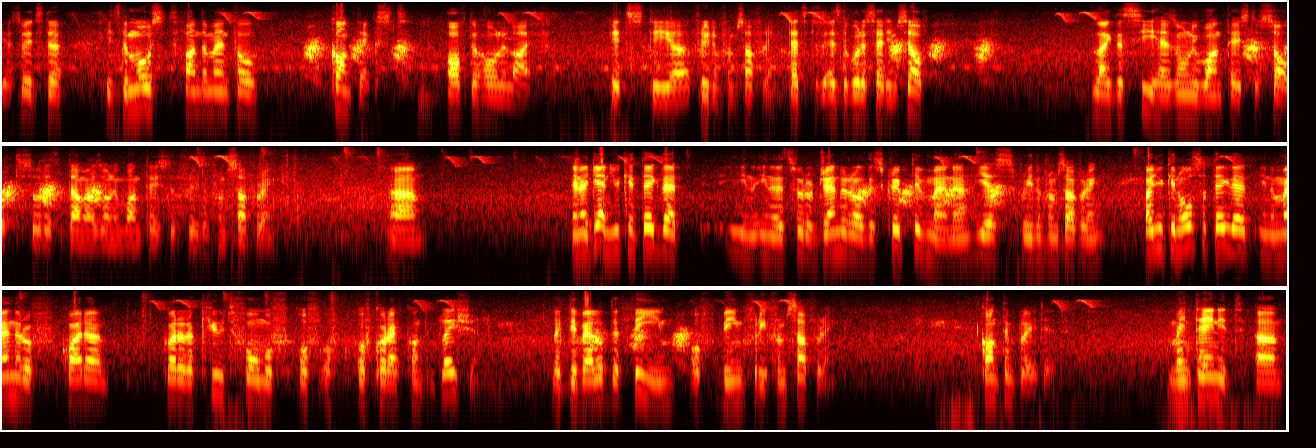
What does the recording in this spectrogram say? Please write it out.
Yeah. So it's the it's the most fundamental context of the holy life. It's the uh, freedom from suffering. That's the, as the Buddha said himself. Like the sea has only one taste of salt, so that the Dhamma has only one taste of freedom from suffering. Um, and again, you can take that in, in a sort of general descriptive manner. Yes, freedom from suffering, but you can also take that in a manner of quite a quite an acute form of, of, of, of correct contemplation. Like develop the theme of being free from suffering. Contemplate it. Maintain it, um,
